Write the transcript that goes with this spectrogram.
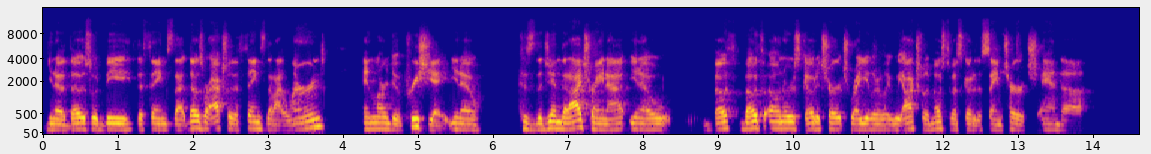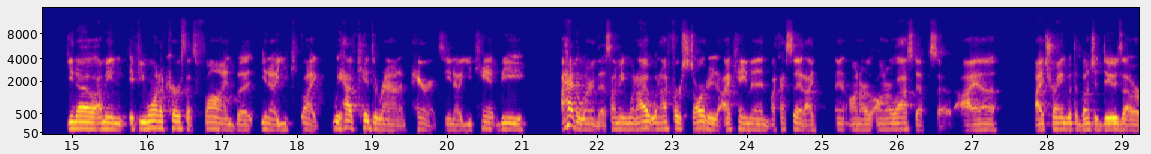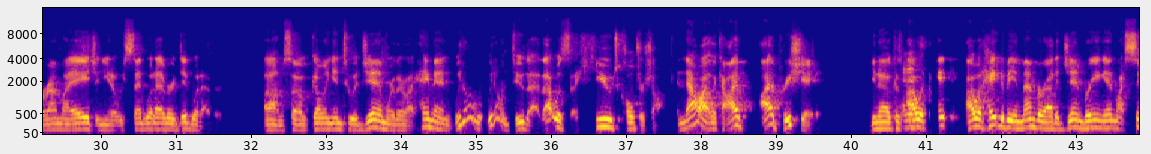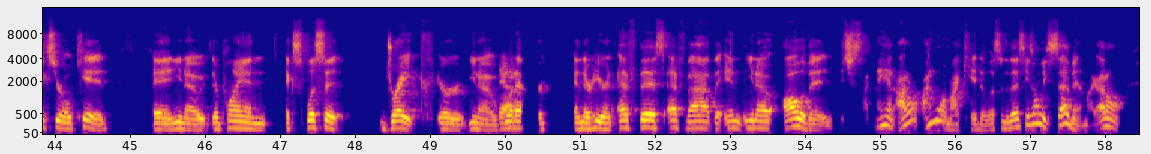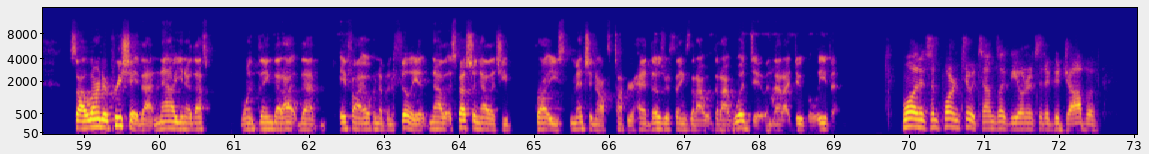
you know those would be the things that those were actually the things that i learned and learned to appreciate you know because the gym that i train at you know both both owners go to church regularly we actually most of us go to the same church and uh you know, I mean, if you want to curse, that's fine. But you know, you like we have kids around and parents. You know, you can't be. I had to learn this. I mean, when I when I first started, I came in like I said, I on our on our last episode, I uh I trained with a bunch of dudes that were around my age, and you know, we said whatever, did whatever. Um, so going into a gym where they're like, "Hey, man, we don't we don't do that." That was a huge culture shock, and now I like I I appreciate it, you know, because I would hate, I would hate to be a member at a gym bringing in my six year old kid and you know they're playing explicit Drake or you know yeah. whatever, and they're hearing f this, f that, the in you know all of it. It's just like man, I don't I don't want my kid to listen to this. He's only seven. Like I don't. So I learned to appreciate that. Now you know that's one thing that I that if I open up an affiliate now, especially now that you brought you mentioned off the top of your head, those are things that I that I would do and that I do believe in. Well, and it's important too. It sounds like the owners did a good job of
